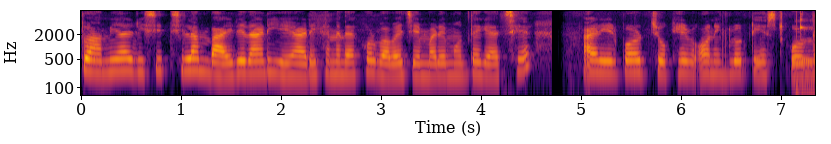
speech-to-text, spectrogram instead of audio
তো আমি আর রিসিভ ছিলাম বাইরে দাঁড়িয়ে, আর এখানে দেখো বাবাই চেম্বারের মধ্যে গেছে। আর এরপর চোখের অনেকগুলো টেস্ট করল।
